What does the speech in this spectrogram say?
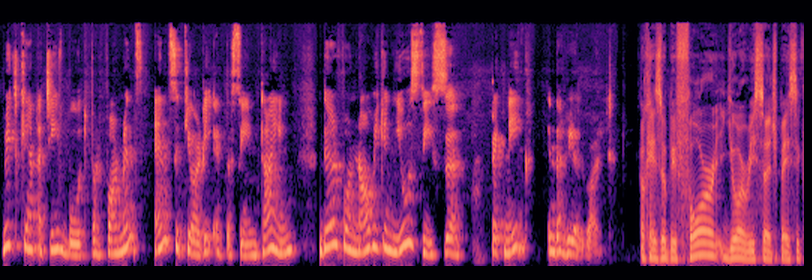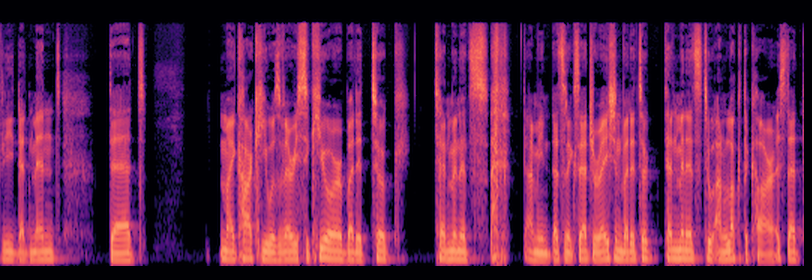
which can achieve both performance and security at the same time. Therefore, now we can use this uh, technique in the real world. Okay, so before your research, basically, that meant that my car key was very secure, but it took 10 minutes. I mean, that's an exaggeration, but it took 10 minutes to unlock the car. Is that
